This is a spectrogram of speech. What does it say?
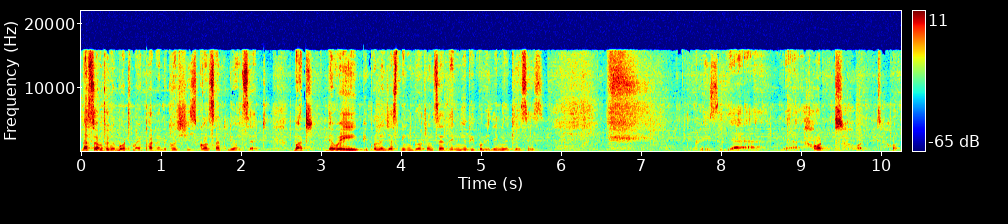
that's why I'm talking about my partner because she's constantly on set. But the way people are just being brought on set, the new people with the new cases, crazy. Yeah, yeah, hot, hot, hot.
